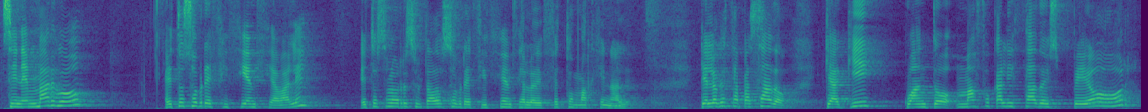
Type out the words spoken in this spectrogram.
Sin embargo, esto es sobre eficiencia, ¿vale? Estos son los resultados sobre eficiencia, los efectos marginales. ¿Qué es lo que está pasando? Que aquí, cuanto más focalizado es peor,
